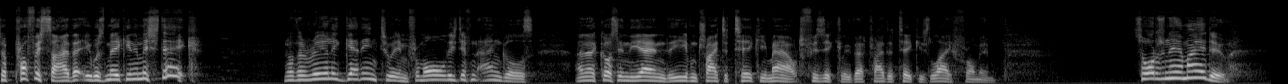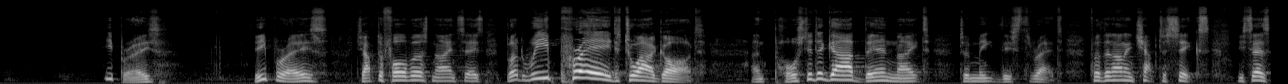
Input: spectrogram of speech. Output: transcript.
to prophesy that he was making a mistake. You know, they're really getting to him from all these different angles. And of course, in the end, they even tried to take him out physically. They tried to take his life from him. So, what does Nehemiah do? He prays. He prays. Chapter 4, verse 9 says, But we prayed to our God and posted a guard day and night to meet this threat. Further down in chapter 6, he says,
